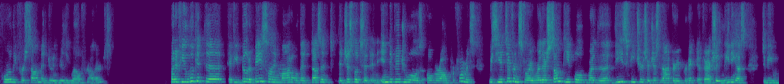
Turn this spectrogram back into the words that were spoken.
poorly for some and doing really well for others. But if you look at the, if you build a baseline model that doesn't, that just looks at an individual's overall performance, we see a different story where there's some people where the, these features are just not very predictive. They're actually leading us to be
